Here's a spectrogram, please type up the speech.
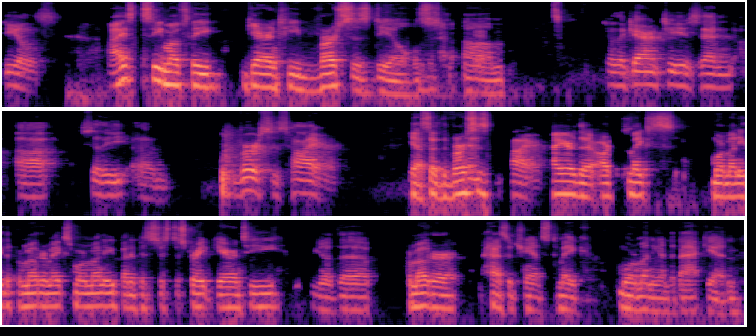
deals? I see mostly guarantee versus deals. Um, So the guarantee is then, uh, so the um, verse is higher, yeah, so the versus higher. higher, the artist makes more money, the promoter makes more money. But if it's just a straight guarantee, you know, the promoter has a chance to make more money on the back end.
